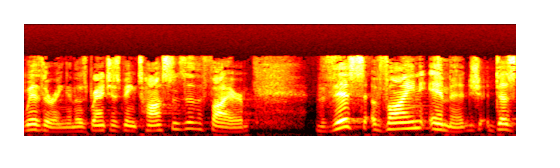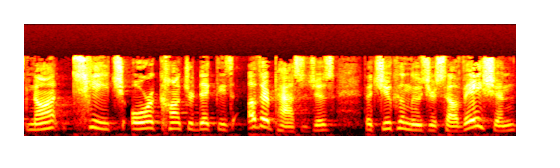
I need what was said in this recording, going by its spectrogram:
withering and those branches being tossed into the fire, this vine image does not teach or contradict these other passages that you can lose your salvation.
